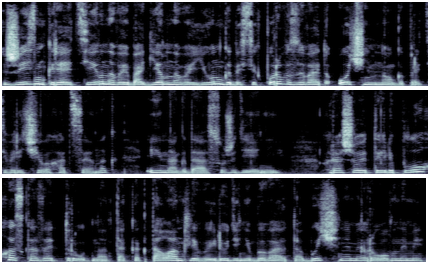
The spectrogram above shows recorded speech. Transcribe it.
Жизнь креативного и богемного Юнга до сих пор вызывает очень много противоречивых оценок и иногда осуждений. Хорошо это или плохо сказать трудно, так как талантливые люди не бывают обычными, ровными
